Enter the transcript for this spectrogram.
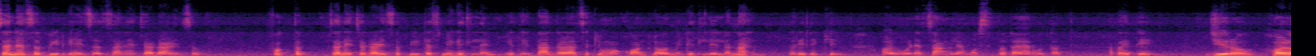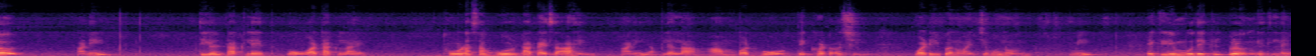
चण्याचं पीठ घ्यायचं चण्याच्या डाळीचं. फक्त चण्याच्या डाळीचं पीठच मी घेतलं आहे इथे तांदळाचं किंवा कॉर्नफ्लॉवर मी घेतलेलं नाही. तरी देखील अळवड्या चांगल्या मस्त तयार होतात. आता इथे जिरं हळद आणि तीळ टाकलेत ओवा टाकला आहे थोडासा गूळ टाकायचा आहे आणि आपल्याला आंबट गोड तिखट अशी वडी बनवायची म्हणून मी एक लिंबू देखील पिळून घेतलं आहे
